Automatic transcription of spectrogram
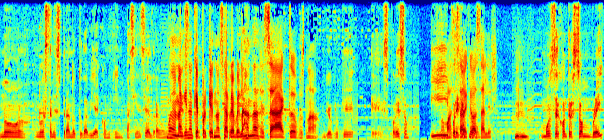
No, no están esperando todavía con impaciencia al Dragon Bueno, me Quest. imagino que porque no se ha revelado nada. Exacto, pues no. Yo creo que es por eso. Y Nomás por se sabe que va a salir. Monster Hunter Sunbreak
